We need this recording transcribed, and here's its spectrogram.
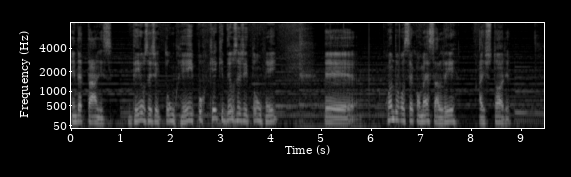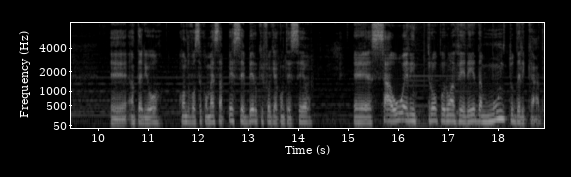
em detalhes. Deus rejeitou um rei. Por que, que Deus rejeitou um rei? É, quando você começa a ler a história é, anterior quando você começa a perceber o que foi que aconteceu, é, Saul ele entrou por uma vereda muito delicada.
